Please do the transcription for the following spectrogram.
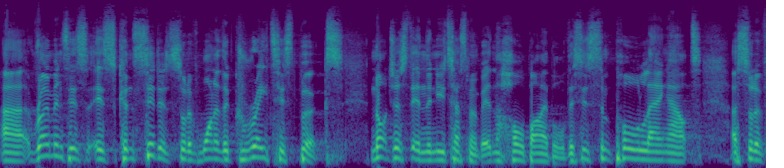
uh, Romans is, is considered sort of one of the greatest books, not just in the New Testament, but in the whole Bible. This is St. Paul laying out a sort of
